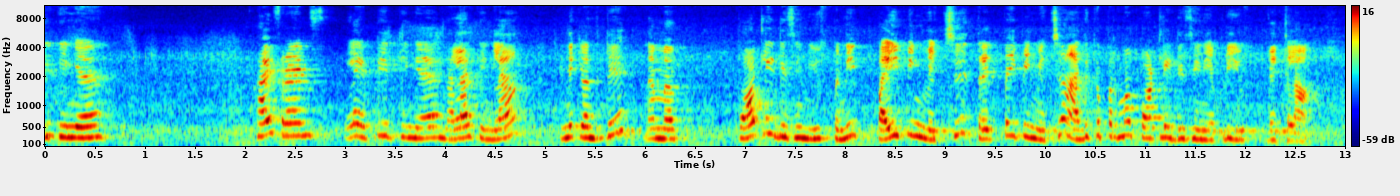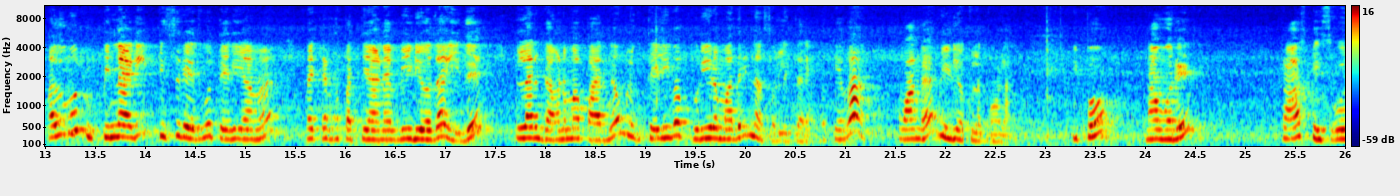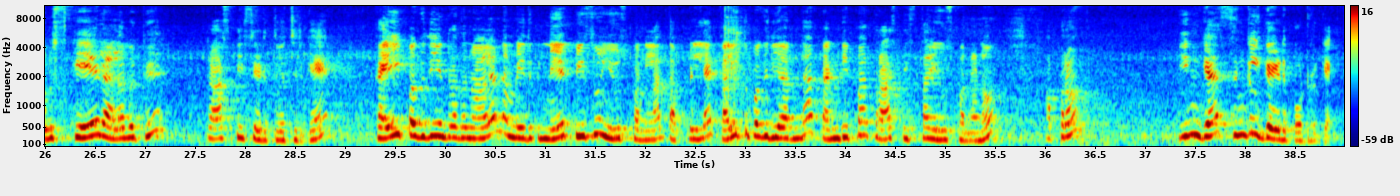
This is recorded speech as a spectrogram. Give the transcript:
இருக்கீங்க? Hi friends எல்லாம் எப்படி இருக்கீங்க? நல்லா இருக்கீங்களா? இன்றைக்கி வந்துட்டு நம்ம பாட்லி டிசைன் யூஸ் பண்ணி பைப்பிங் வச்சு த்ரெட் பைப்பிங் வச்சு அதுக்கப்புறமா பாட்லி டிசைன் எப்படி யூஸ் வைக்கலாம்? அதுவும் பின்னாடி பிசுறு எதுவும் தெரியாமல் வைக்கிறத பற்றியான வீடியோ தான் இது. எல்லோரும் கவனமாக பாருங்கள் உங்களுக்கு தெளிவாக புரிகிற மாதிரி நான் சொல்லித்தரேன். ஓகேவா வாங்க வீடியோக்குள்ளே போகலாம் இப்போது நான் ஒரு கிராஸ் பீஸ் ஒரு ஸ்கேல் அளவுக்கு கிராஸ் பீஸ் எடுத்து வச்சுருக்கேன். கை பகுதின்றதுனால நம்ம இதுக்கு நேர் பீஸும் யூஸ் பண்ணலாம். தப்பில்லை. கழுத்து பகுதியாக இருந்தால் கண்டிப்பாக கிராஸ் பீஸ் தான் யூஸ் பண்ணணும். அப்புறம் இங்கே சிங்கிள் கைடு போட்டிருக்கேன்.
